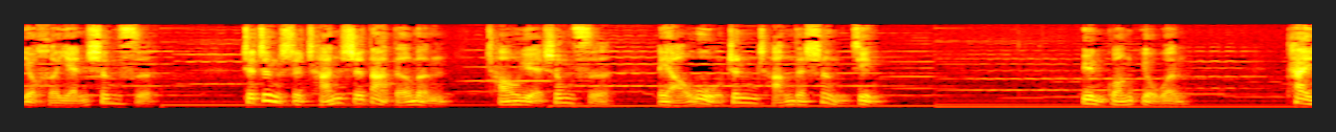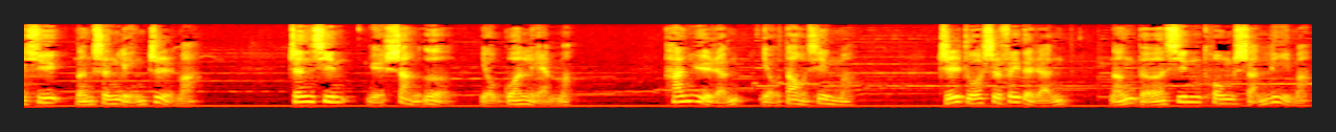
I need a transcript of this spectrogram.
又何言生死？这正是禅师大德们超越生死、了悟真常的圣境。运光又问：太虚能生灵智吗？真心与善恶有关联吗？贪欲人有道性吗？执着是非的人能得心通神力吗？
